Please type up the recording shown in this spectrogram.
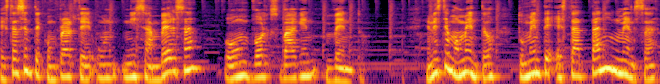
estás entre comprarte un Nissan Versa o un Volkswagen Vento. En este momento, tu mente está tan inmersa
